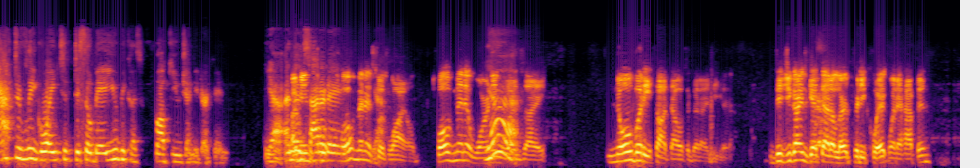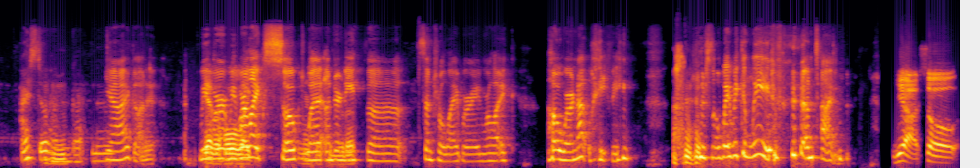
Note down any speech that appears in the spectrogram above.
actively going to disobey you because fuck you, Jenny Durkan. Yeah, and I then mean, Saturday. 12 minutes yeah. was wild. 12 minute warning Yeah. was like, nobody thought that was a good idea. Did you guys get that alert pretty quick when it happened? I still Mhm. haven't got no. Yeah, I got it. We Yeah, the were we were like, like soaked wet intersection with underneath the central library, and we're like, "Oh, we're not leaving. There's no way we can leave on time." Yeah, so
